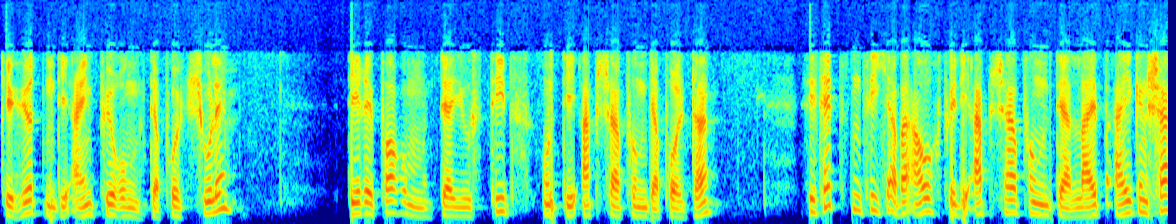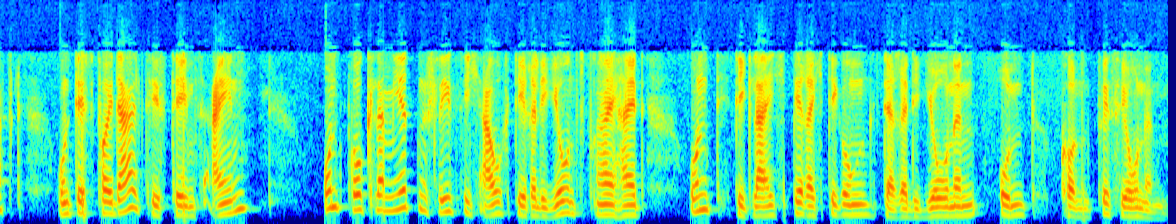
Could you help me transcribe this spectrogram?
gehörten die Einführung der Volksschule, die Reform der Justiz und die Abschaffung der Folter. Sie setzten sich aber auch für die Abschaffung der Leibeigenschaft und des Feudalsystems ein und proklamierten schließlich auch die Religionsfreiheit und die Gleichberechtigung der Religionen und Konfessionen.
